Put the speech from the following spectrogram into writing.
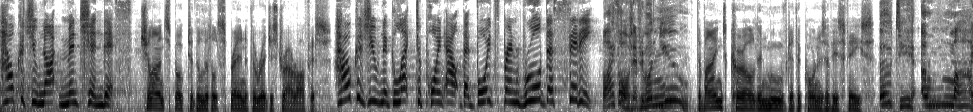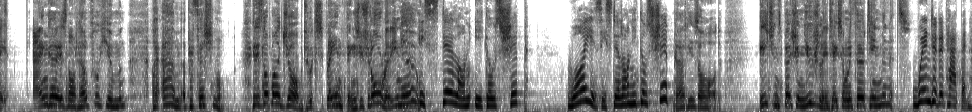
How could you not mention this? Shallan spoke to the little spren at the registrar office. How could you neglect to point out that Void Spren ruled the city? I thought everyone knew. The vines curled and moved at the corners of his face. Oh dear, oh my. Anger is not helpful, human. I am a professional. It is not my job to explain things you should already know. He's still on Ico's ship. Why is he still on Ico's ship? That is odd. Each inspection usually takes only 13 minutes. When did it happen?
